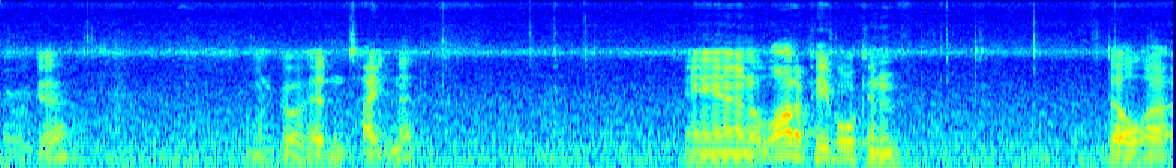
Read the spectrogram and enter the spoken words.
There we go. I'm going to go ahead and tighten it. And a lot of people can they'll uh,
